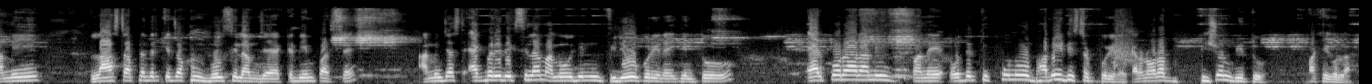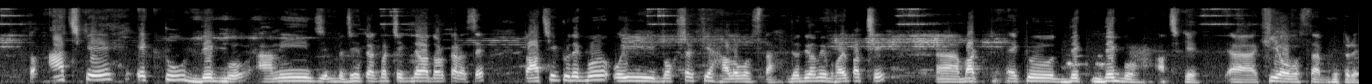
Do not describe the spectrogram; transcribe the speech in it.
আমি লাস্ট আপনাদেরকে যখন বলছিলাম যে একটা ডিম পারছে, আমি জাস্ট একবারই দেখছিলাম, আমি ওই দিন ভিডিও করি নাই, কিন্তু এরপর আর আমি মানে ওদেরকে কোনোভাবেই ডিস্টার্ব করি না কারণ ওরা ভীষণ ভীতু পাখিগুলা। তো আজকে একটু দেখব, আমি যেহেতু একবার চেক দেওয়া দরকার আছে, তো আজকে একটু দেখব ওই বক্সের কি হাল অবস্থা। যদিও আমি ভয় পাচ্ছি বাট একটু দেখ- দেখব আজকে কি অবস্থা ভিতরে।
